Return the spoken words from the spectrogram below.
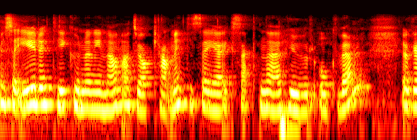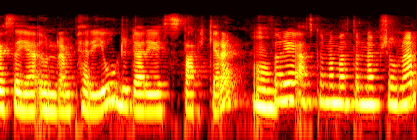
jag säger det till kunden innan att jag kan inte säga exakt när, hur och vem. Jag kan säga under en period där det är starkare för er att kunna möta den här personen.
